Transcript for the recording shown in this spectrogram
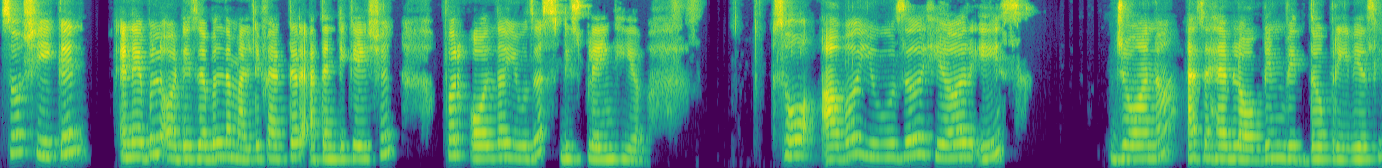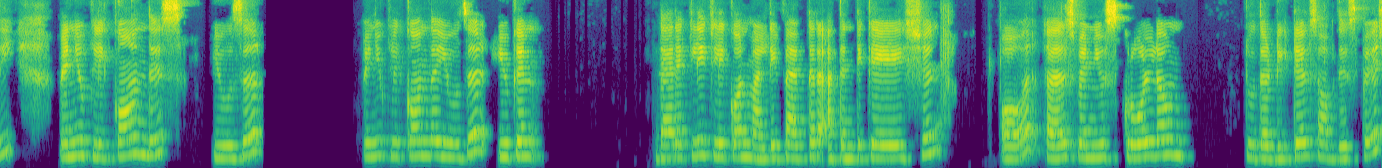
So she can enable or disable the multi-factor authentication for all the users displaying here. So our user here is Joanna as I have logged in with the previously. When you click on this user, when you click on the user, you can directly click on multi-factor authentication or else when you scroll down to the details of this page,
